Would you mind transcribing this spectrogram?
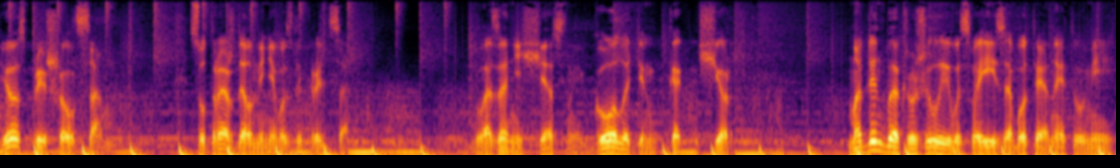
Пес пришел сам. С утра ждал меня возле крыльца. Глаза несчастные, голоден, как черт. Мадлен бы окружила его своей заботой, она это умеет.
